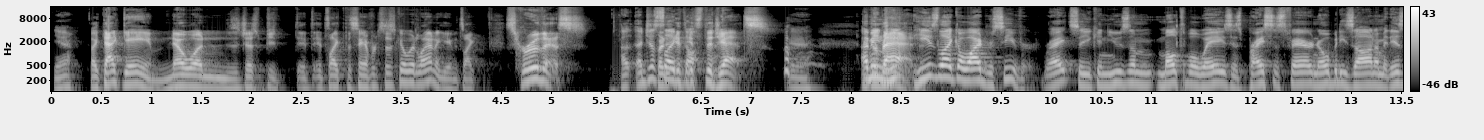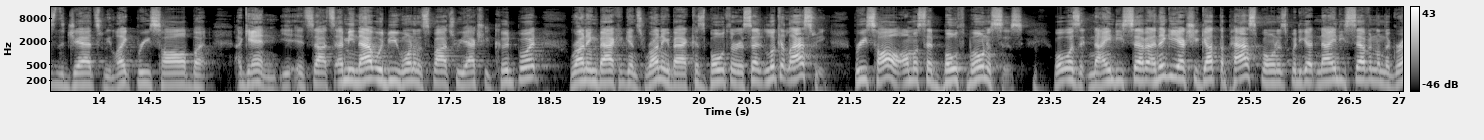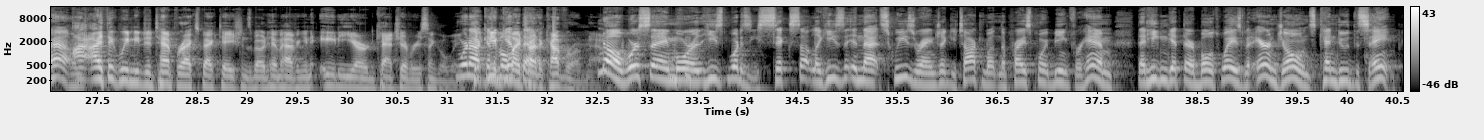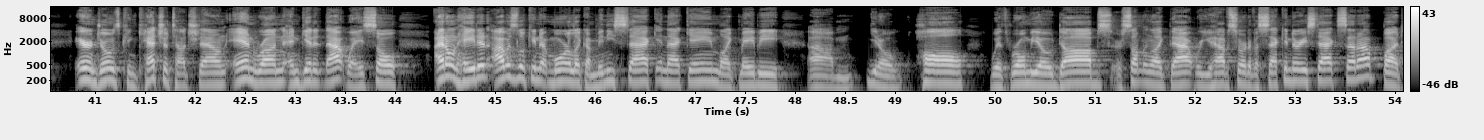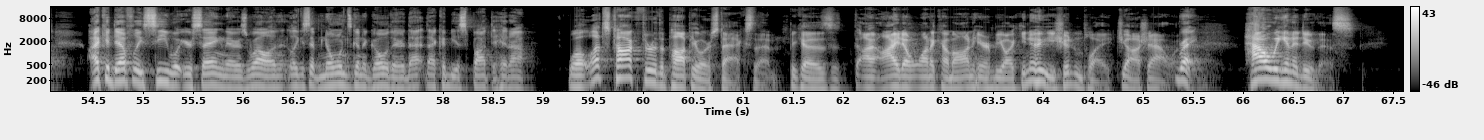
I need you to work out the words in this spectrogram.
Yeah, Like that game, no one's just. It, it's like the San Francisco Atlanta game. It's like screw this. I, I just But like it, the, it's the Jets. yeah. I mean, he, he's like a wide receiver, right? So you can use him multiple ways. His price is fair. Nobody's on him. It is the Jets. We like Breece Hall, but again, it's not. I mean, that would be one of the spots where you actually could put running back against running back because both are essential. Look at last week. Breece Hall almost had both bonuses. What was it? 97. I think he actually got the pass bonus, but he got 97 on the ground. I, I think we need to temper expectations about him having an 80 yard catch every single week. We're not going to People might try to cover him now. No, we're saying more. He's what is he six? Like he's in that squeeze range, like you talked about, and the price point being for him that he can get there both ways. But Aaron Jones can do the same. Aaron Jones can catch a touchdown and run and get it that way. So I don't hate it. I was looking at more like a mini stack in that game, like maybe um, you know Hall with Romeo Doubs or something like that, where you have sort of a secondary stack set up. But I could definitely see what you're saying there as well. And like I said, no one's going to go there. That that could be a spot to hit up. Well, let's talk through the popular stacks then, because I, I don't want to come on here and be like, you know who you shouldn't play? Josh Allen. Right. How are we going to do this?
